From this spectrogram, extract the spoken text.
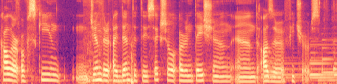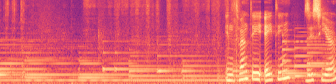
color of skin, gender identity, sexual orientation and other features. In 2018, this year,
